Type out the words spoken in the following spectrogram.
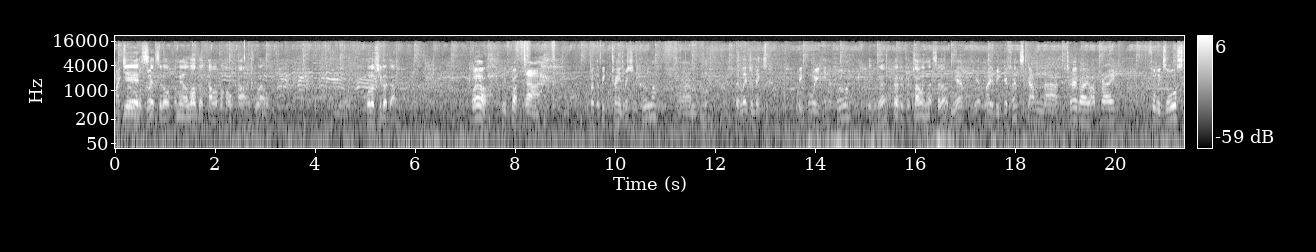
makes Yeah, it look good. Yeah, sets it off. I mean, I love the colour of the whole car as well. What else you got done? Well, we've got uh, got the big transmission cooler, um, Mm-hmm. the Legendex big boy intercooler. There you go, perfect for towing that setup. Yep, yep, made a big difference. Done uh, turbo upgrade, full exhaust.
